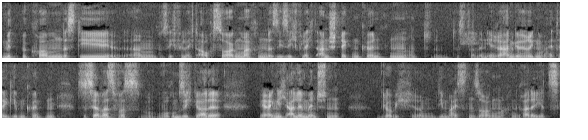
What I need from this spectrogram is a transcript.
mitbekommen, dass die ähm, sich vielleicht auch Sorgen machen, dass sie sich vielleicht anstecken könnten und das dann an ihre Angehörigen weitergeben könnten. Das ist ja was, was worum sich gerade ja eigentlich alle Menschen, glaube ich, ähm, die meisten Sorgen machen. Gerade jetzt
